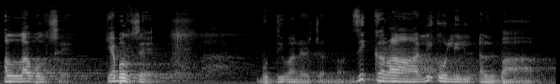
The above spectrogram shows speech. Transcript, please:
আল্লাহ বলছে, কে বলছে? বুদ্ধিমানের জন্য। জিকরা লিউলিল আলবাব।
